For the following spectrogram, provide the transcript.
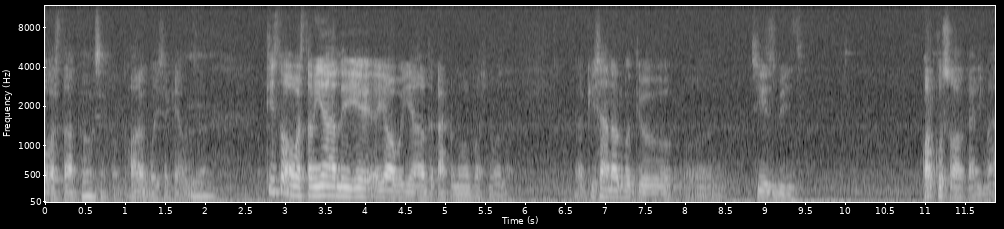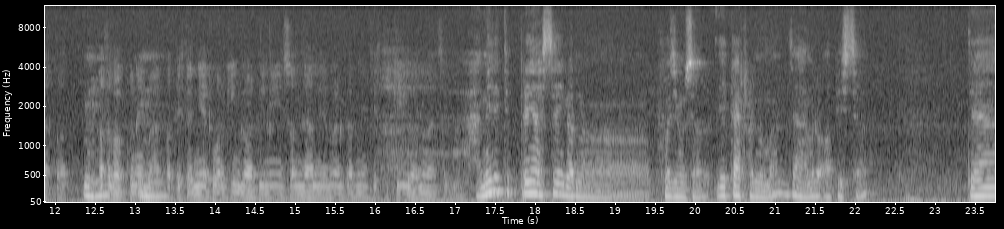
अवस्था फरक भइसकेको हुन्छ। त्यस्तो अवस्थामा यहाँहरूले ए यो अब यहाँहरू त काठमाडौँमा बस्नु होला। किसानहरूको त्यो चिजबिज अर्को सहकारी मार्फत अथवा कुनै। मार्फत त्यस्तो नेटवर्किङ गरिदिने सञ्जाल निर्माण गर्ने त्यस्तो केही गर्नुभएको छ हामीले त्यो प्रयास चाहिँ गर्न खोज्यौँ सर यही काठमाडौँमा जहाँ हाम्रो अफिस छ। त्यहाँ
